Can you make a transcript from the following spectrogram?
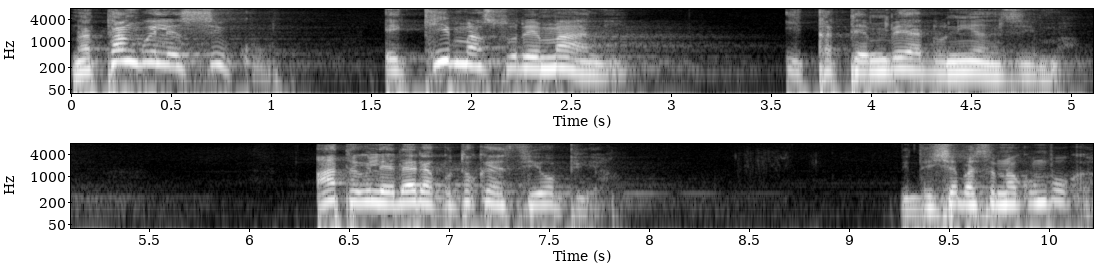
Na tangu ile siku hekima sulemani ikatembea dunia nzima. Hata yule dada kutoka ethiopia. Bithsheba si nakumbuka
